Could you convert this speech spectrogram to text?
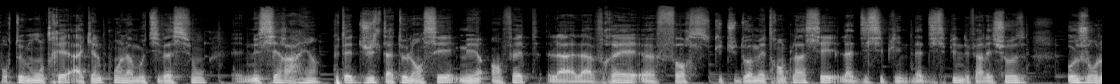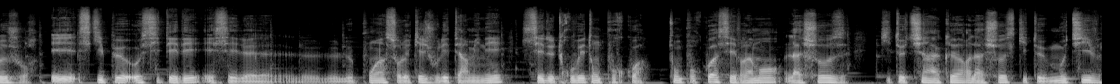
pour te montrer à quel point la motivation ne sert à rien, peut-être juste à te lancer, mais en fait, la, vraie euh, force que tu dois mettre en place, c'est la discipline, la discipline de faire les choses au jour le jour. Et ce qui peut aussi t'aider, et c'est le, le point sur lequel je voulais terminer, c'est de trouver ton pourquoi. Ton pourquoi, c'est vraiment la chose qui te tient à cœur, la chose qui te motive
